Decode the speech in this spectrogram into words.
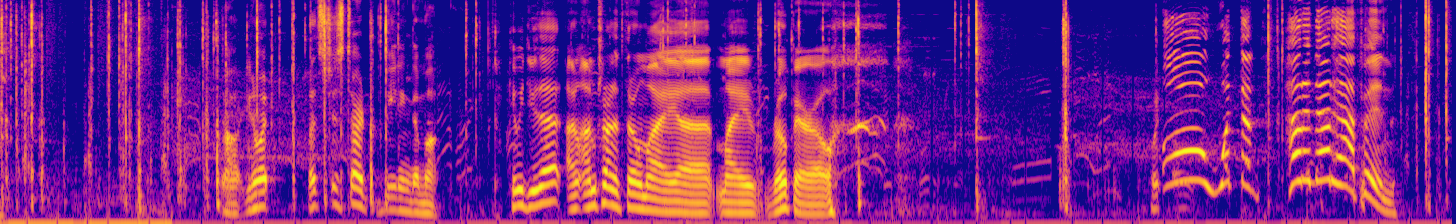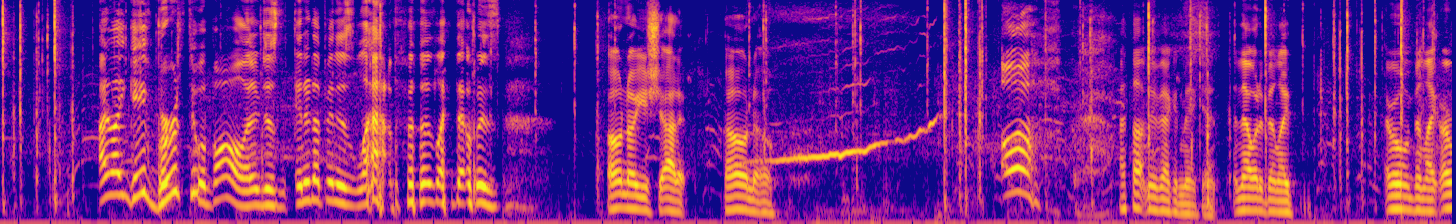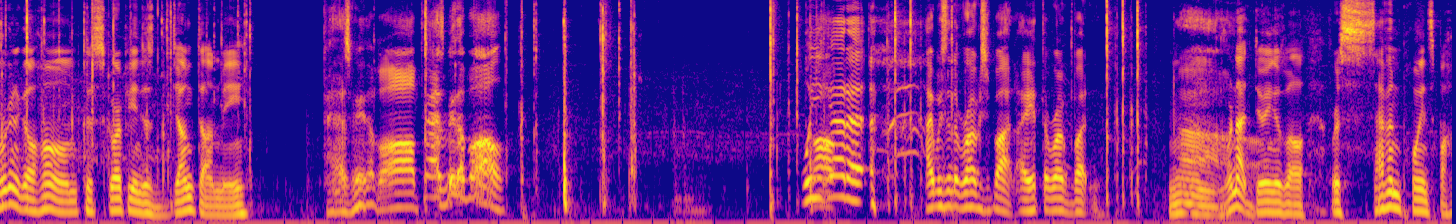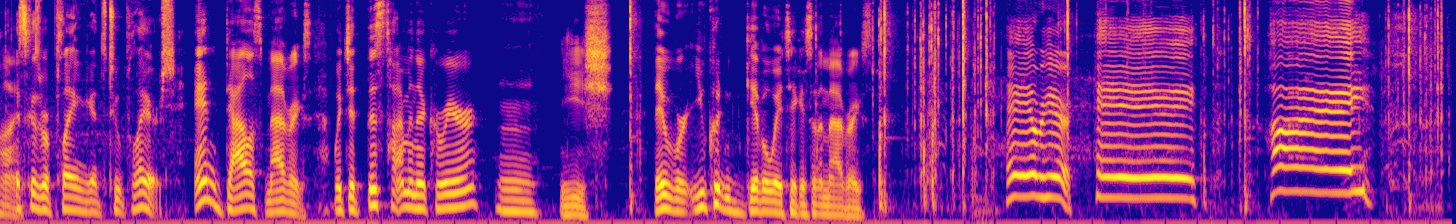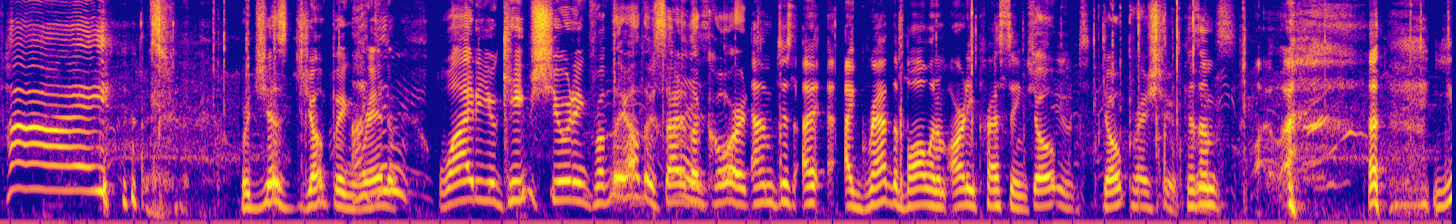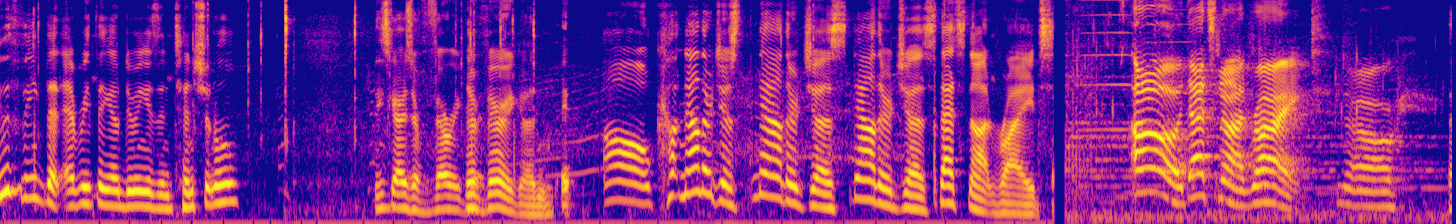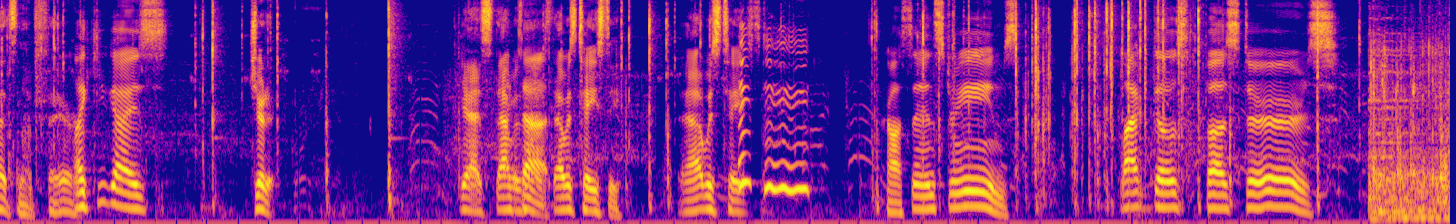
Oh, you know what? Let's just start beating them up. Can we do that? I'm, I'm trying to throw my uh, my rope arrow. oh, what the? How did that happen? I like gave birth to a ball and it just ended up in his lap. like that was. Oh, no, you shot it. Oh, no. Oh! I thought maybe I could make it, and that would have been like. Everyone would have been like, "Oh, we're gonna go home because Scorpion just dunked on me." Pass me the ball. Pass me the ball. Well, you Oh. gotta. I was in the wrong spot. I hit the wrong button. Mm, We're not doing as well. We're seven points behind. It's because we're playing against two players. and Dallas Mavericks, which at this time in their career, yeesh, they were you couldn't give away tickets to the Mavericks. Hey, over here. Hey, hi, hi. We're just jumping I random. didn't- Why do you keep shooting from the other side of the court? I'm just I I grab the ball when I'm already pressing Don't shoot don't press shoot. because I'm. you think that everything I'm doing is intentional? These guys are very good. They're very good. It- Oh, now they're just now they're just now they're just that's not right. Oh, that's not right. No. That's not fair. Like you guys. Shoot it. Yes, that was that. nice. That was tasty. That was tasty. Tasty. Crossing streams. Like Ghostbusters.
